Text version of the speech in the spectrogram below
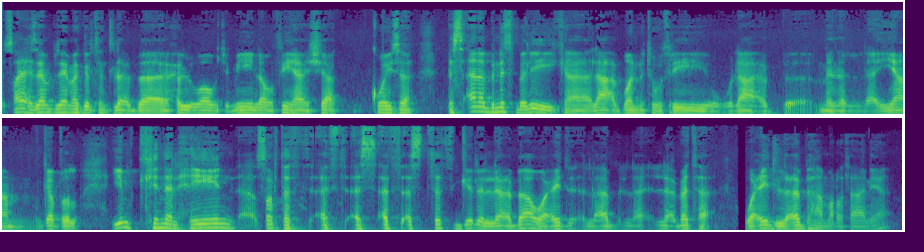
صحيح زي ما قلت أنت لعبة حلوة وجميلة وفيها أشياء كويسة بس أنا بالنسبة لي كلاعب 1 و 2 3 ولاعب من الأيام قبل يمكن الحين صرت أستثقل اللعبة وأعيد لعبتها وأعيد لعبها مرة ثانية آه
